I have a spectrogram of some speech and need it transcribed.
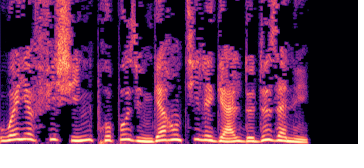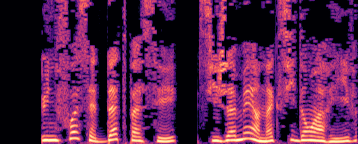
Way of Fishing propose une garantie légale de deux années. Une fois cette date passée, si jamais un accident arrive,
